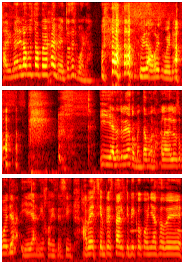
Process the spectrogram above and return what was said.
A mi madre le ha gustado Oppenheimer, entonces buena. Cuidado, es buena. Y el otro día comentamos la gala de los Goya y ella dijo, dice, sí, a ver, siempre está el típico coñazo de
